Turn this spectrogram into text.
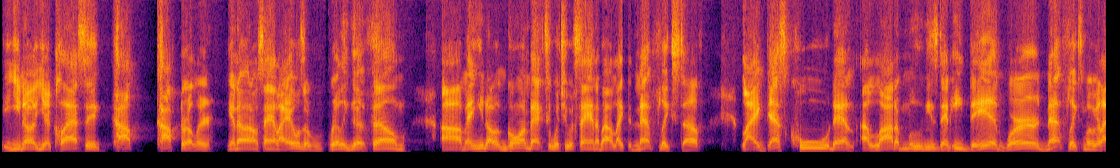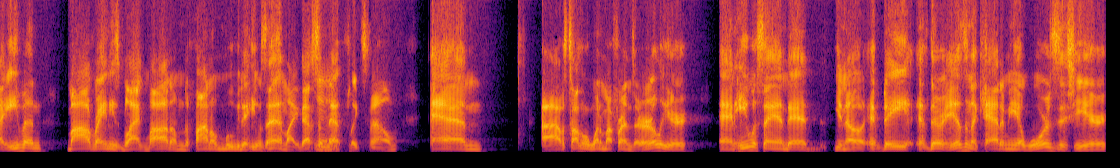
you know, your classic cop cop thriller. You know what I'm saying? Like it was a really good film. Um, and you know, going back to what you were saying about like the Netflix stuff, like that's cool that a lot of movies that he did were Netflix movie. Like even Ma Rainey's Black Bottom, the final movie that he was in, like that's yeah. a Netflix film. And I was talking with one of my friends earlier, and he was saying that you know if they if there is an Academy Awards this year,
